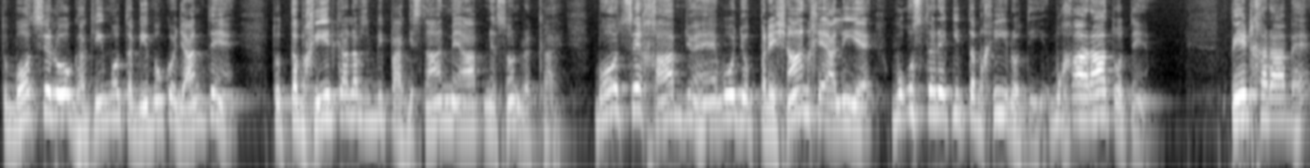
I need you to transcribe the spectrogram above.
تو بہت سے لوگ حکیموں، طبیبوں کو جانتے ہیں۔ تو تبخیر کا لفظ بھی پاکستان میں آپ نے سن رکھا ہے۔ بہت سے خواب جو ہیں، وہ جو پریشان خیالی ہے، وہ اس طرح کی تبخیر ہوتی ہے، بخارات ہوتے ہیں۔ پیٹ خراب ہے،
